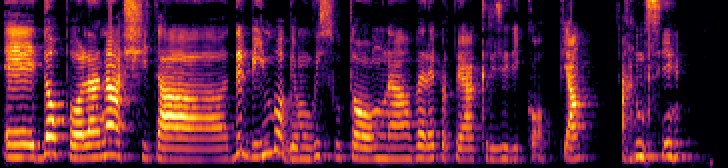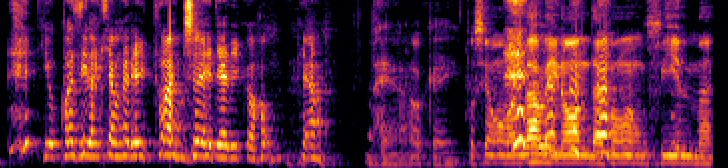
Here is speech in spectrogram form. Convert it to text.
e dopo la nascita del bimbo abbiamo vissuto una vera e propria crisi di coppia. Anzi, io quasi la chiamerei tragedia di coppia. Beh, ok, possiamo mandarle in onda come un film.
